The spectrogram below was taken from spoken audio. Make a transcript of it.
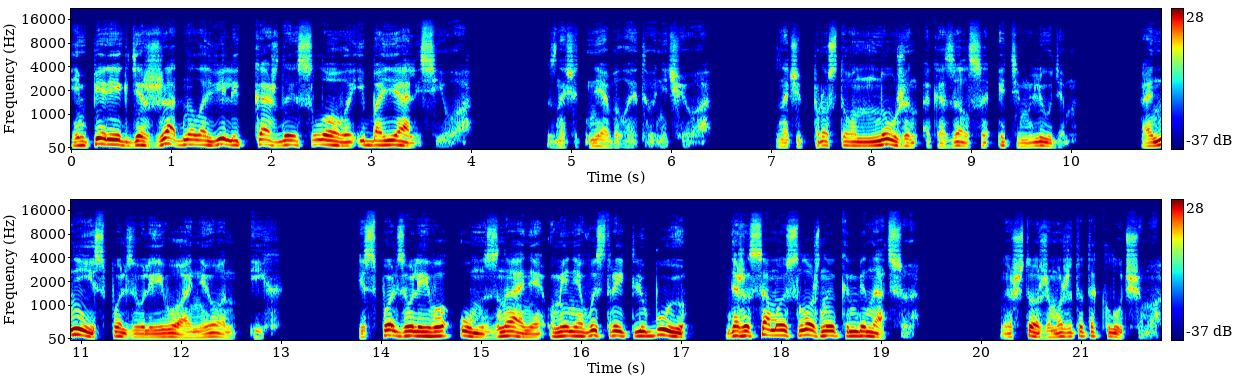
Империи, где жадно ловили каждое слово и боялись его. Значит, не было этого ничего. Значит, просто он нужен оказался этим людям. Они использовали его, а не он их. Использовали его ум, знания, умение выстроить любую, даже самую сложную комбинацию. Ну что же, может, это к лучшему.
